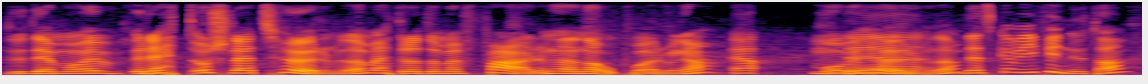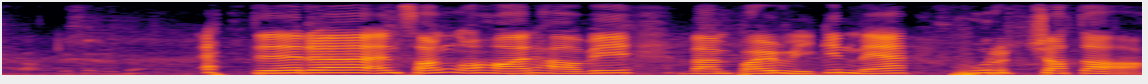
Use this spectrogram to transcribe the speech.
Du, Det må vi rett og slett høre med dem etter at de er ferdig med denne oppvarminga. Må vi det, høre med dem? Det skal vi finne ut av. Etter uh, en sang, og her har vi Vampire Weekend med Horchata.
